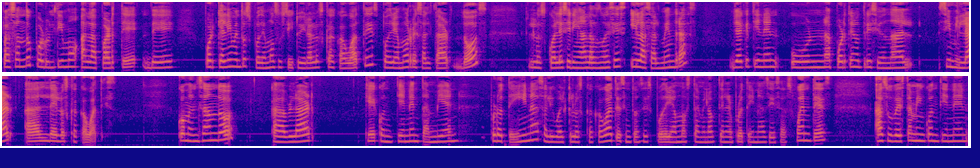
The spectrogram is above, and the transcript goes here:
Pasando por último a la parte de ¿Por qué alimentos podemos sustituir a los cacahuates? Podríamos resaltar dos, los cuales serían las nueces y las almendras, ya que tienen un aporte nutricional similar al de los cacahuates. Comenzando a hablar que contienen también proteínas, al igual que los cacahuates, entonces podríamos también obtener proteínas de esas fuentes. A su vez también contienen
